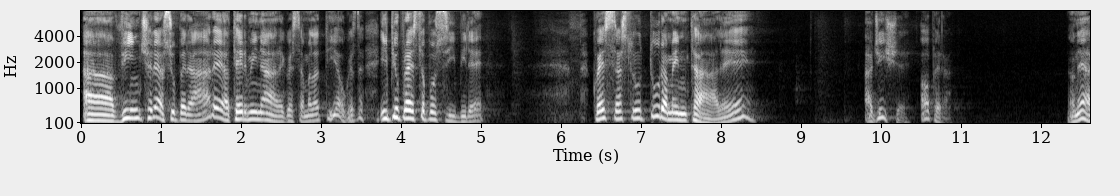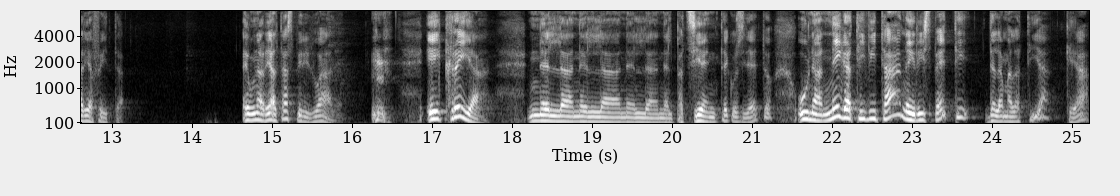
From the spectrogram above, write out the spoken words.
a vincere, a superare, a terminare questa malattia questa, il più presto possibile. Questa struttura mentale agisce, opera, non è aria fritta è una realtà spirituale e crea nel, nel, nel, nel, paziente cosiddetto una negatività nei rispetti della malattia che ha.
